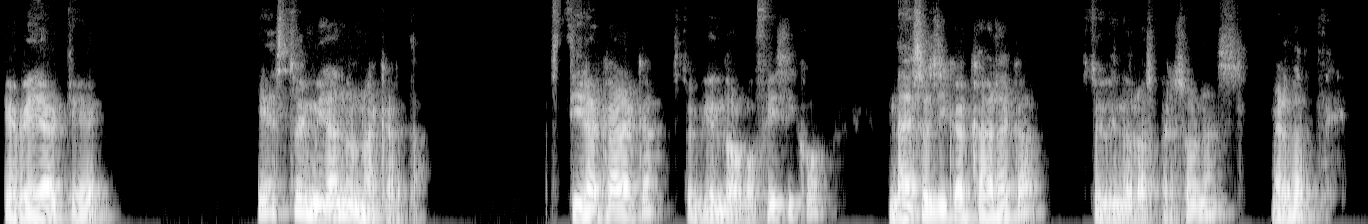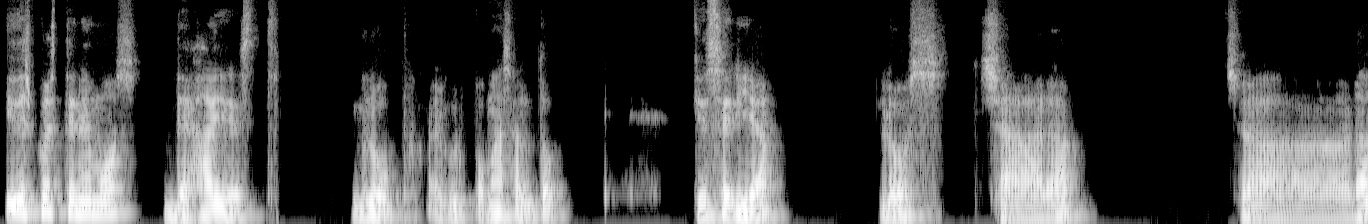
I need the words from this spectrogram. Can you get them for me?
que vea que ¿Qué estoy mirando una carta? Stira Karaka, estoy viendo algo físico. Naisajika Karaka, estoy viendo las personas, ¿verdad? Y después tenemos The Highest Group, el grupo más alto, que sería los Chara, Chara,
